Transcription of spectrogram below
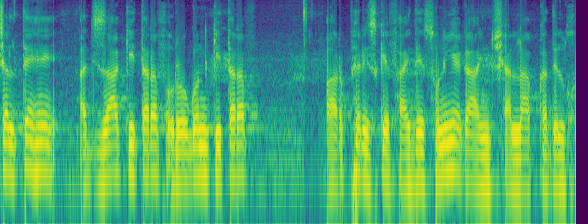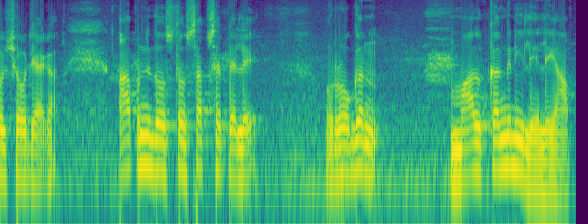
चलते हैं अज्जा की तरफ़, रोगन की तरफ़, और फिर इसके फ़ायदे सुनिएगा इन आपका दिल खुश हो जाएगा। आपने दोस्तों, सबसे पहले रोगन मालकंगनी ले लें आप।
